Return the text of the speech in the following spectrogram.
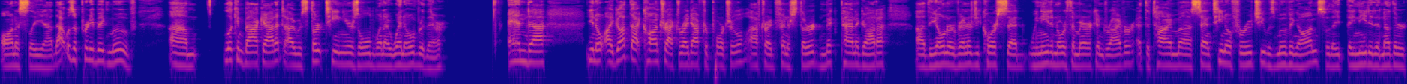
Honestly, uh, that was a pretty big move. Um, looking back at it, I was 13 years old when I went over there. And, uh, you know, I got that contract right after Portugal, after I'd finished third. Mick Panigotta, uh, the owner of Energy Corse, said, We need a North American driver. At the time, uh, Santino Ferrucci was moving on, so they, they needed another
